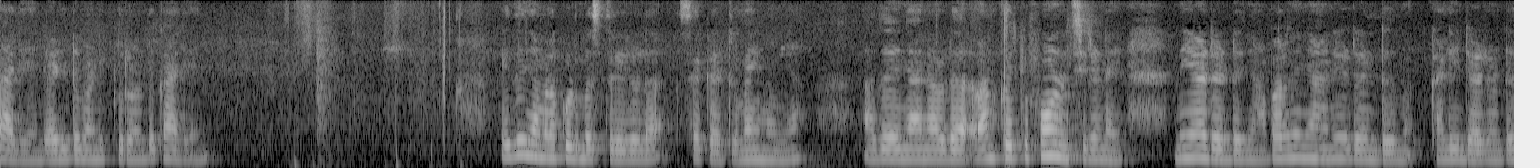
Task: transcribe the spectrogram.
കാലിയായി രണ്ട് മണിക്കൂർ കൊണ്ട് കാലിയായി ഇത് നമ്മളെ കുടുംബശ്രീയിലുള്ള സെക്രട്ടറി മൈമൂഞ്ഞ. അത് ഞാൻ അവിടെ എനിക്കൊരിക്കൽ ഫോൺ വിളിച്ചിട്ടുണ്ടായി നീ അവിടെ ഉണ്ട്? ഞാൻ പറഞ്ഞു ഞാൻ ഇവിടെ ഉണ്ട് എന്ന് കളീന്റെ അവിടെ ഉണ്ട്.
